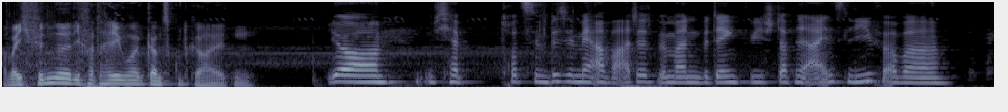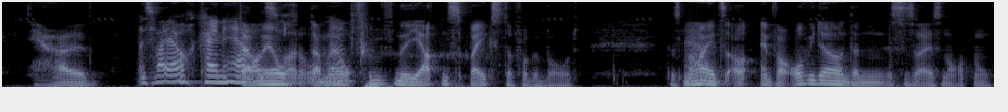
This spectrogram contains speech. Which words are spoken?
Aber ich finde, die Verteidigung hat ganz gut gehalten. Ja, ich habe trotzdem ein bisschen mehr erwartet, wenn man bedenkt, wie Staffel 1 lief, aber Ja, es war ja auch keine da haben wir ja auch, Herausforderung. da haben wir ja ne? auch 5 Milliarden Spikes davor gebaut. Das machen Ja. wir jetzt auch, einfach auch wieder und dann ist es alles in Ordnung.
